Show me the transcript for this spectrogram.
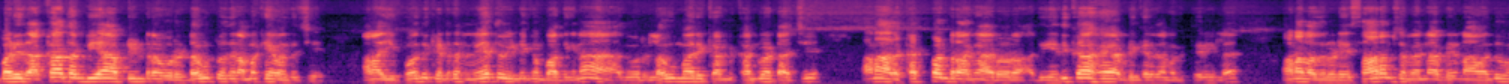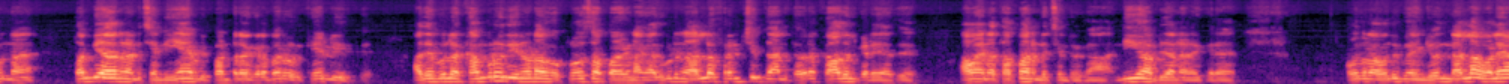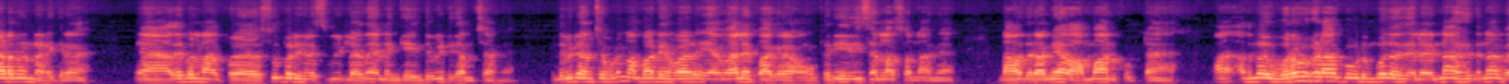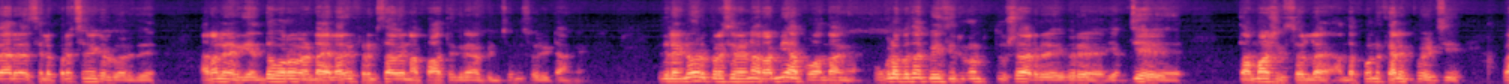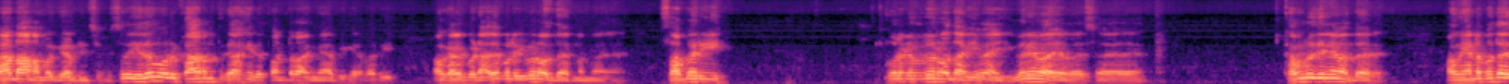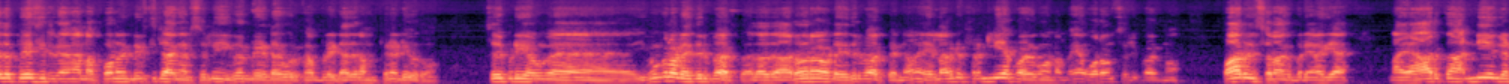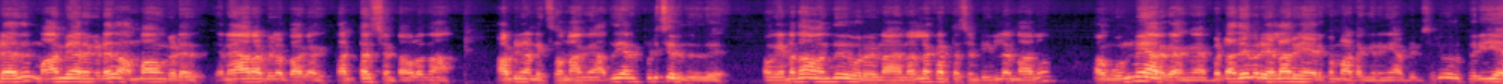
பட் இது அக்கா, தம்பியா அப்படின்ற ஒரு டவுட் வந்து நமக்கே வந்துச்சு. ஆனா இப்போ வந்து கிட்டத்தட்ட நேத்து இன்னைக்கும் பார்த்தீங்கன்னா, அது ஒரு லவ் மாதிரி கன் கன்வெர்ட் ஆச்சு. ஆனா அதை கட் பண்றாங்க அரோரா. அது எதுக்காக அப்படிங்கிறது நமக்கு தெரியல. ஆனால் அதனுடைய சாராம்சம் என்ன அப்படின்னா, நான் வந்து உன்னை தம்பியாக நினைச்சேன் நீ ஏன் இப்படி பண்றங்கிற மாதிரி ஒரு கேள்வி இருக்கு. அதேபோல கம்ருதீனோட அவங்க க்ளோஸா பழகினாங்க அது கூட நல்ல ஃப்ரெண்ட்ஷிப் தானே தவிர காதல் கிடையாது. அவன் என்ன தப்பா நினைச்சிட்டு இருக்கான். நீயும் அப்படிதான் நினைக்கிறேன் அதுல வந்து இங்க வந்து நல்லா விளையாடணும்னு நினைக்கிறேன் அதே போல் நான் இப்ப சூப்பர் ஹீரோஸ் வீட்டில் தான் என்ன இங்க இந்த வீட்டுக்கு அமிச்சாங்க இந்த வீட்டுக்கு அனுப்பிச்சா கூட நான் பாட்டு என் என் வேலையை பார்க்குறேன். அவங்க பெரிய ரீசன்லாம் சொன்னாங்க. நான் வந்து ரம்யாவை அம்மான்னு கூப்பிட்டேன். அந்த மாதிரி உறவுகளாக கூப்பிடும்போது அதில் என்ன ஆகுதுன்னா, வேற சில பிரச்சனைகள் வருது. அதனால எனக்கு எந்த உறவு வேண்டாம். எல்லாரும் ஃப்ரெண்ட்ஸாகவே நான் பார்த்துக்கிறேன் அப்படின்னு சொல்லி சொல்லிட்டாங்க. இதில் இன்னொரு பிரச்சனை என்னன்னா, ரம்யா அப்போ வந்தாங்க. உங்களை பற்றி தான் பேசிட்டு இருக்கோம் துஷார் இவரு எஃப்ஜே தமாஷுக்கு சொல்ல, அந்த பொண்ணு கிளம்பி போயிடுச்சு. வேண்டாம் நமக்கு அப்படின்னு சொல்லி. ஸோ ஏதோ ஒரு காரணத்துக்காக இதை பண்ணுறாங்க அப்படிங்கிற மாரி அவன் கெளம்பி அதே போல் இவரும் வந்தார் நம்ம சபரி ஒரு ரெண்டு பேர் வந்தாங்க. இவன் இவரே ச கமருதீனே வந்தார் அவங்க என்னை பார்த்தா ஏதோ பேசிட்டு இருக்காங்க. நான் போனத நிறுத்திட்டாங்கன்னு சொல்லி இவங்க கிட்ட ஒரு கம்ப்ளைண்ட். அது நம்ம பின்னாடி வருவோம். ஸோ இப்படி அவங்க இவங்களோட எதிர்பார்ப்பு, அதாவது அரோராவோட எதிர்பார்ப்பு என்னன்னா, எல்லாரோடையும் ஃப்ரெண்ட்லியாக பழகணும். நம்ம ஏன் உறவு சொல்லி பழகணும்? பார்வதி சொன்னாங்க பாரு, எனக்கு நான் யாருக்கும் அண்ணியும் கிடையாது, மாமியாரும் கிடையாது, அம்மாவும் கிடையாது. என்ன யாரும் அப்படிலாம் பார்க்காது. கண்டஸ்டன்ட் அவ்வளோதான். அப்படின்னு அன்னைக்கு சொன்னாங்க. அது எனக்கு பிடிச்சிருந்தது. அவங்க என்னதான் வந்து ஒரு ந நல்ல கண்டஸ்டன்ட் இல்லைன்னாலும் அவங்க உண்மையா இருக்காங்க. பட் அதே மாதிரி எல்லாரும் ஏன் இருக்க மாட்டேங்கிறீங்க? அப்படின்னு சொல்லி ஒரு பெரிய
